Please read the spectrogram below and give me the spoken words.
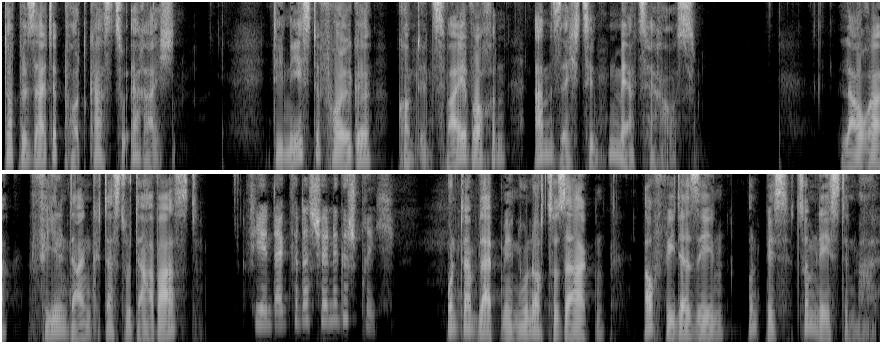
Doppelseite Podcast zu erreichen. Die nächste Folge kommt in zwei Wochen am 16. März heraus. Laura, vielen Dank, dass du da warst. Vielen Dank für das schöne Gespräch. Und dann bleibt mir nur noch zu sagen, auf Wiedersehen und bis zum nächsten Mal.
